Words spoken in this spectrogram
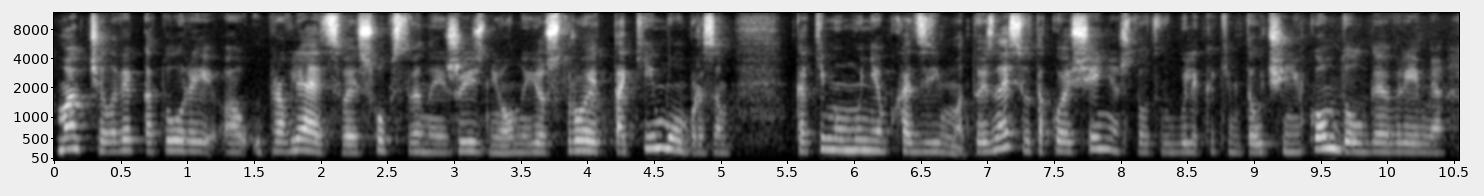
Маг – человек, который э, управляет своей собственной жизнью, он ее строит таким образом, каким ему необходимо. То есть, знаете, вот такое ощущение, что вот вы были каким-то учеником долгое время –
